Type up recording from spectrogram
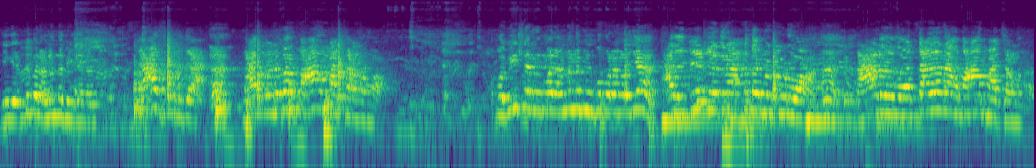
நீங்க ரெண்டு பேரும் அண்ணன் தம்பிங்க? யார் சொல்லுங்க நான் ரெண்டு பேரும் மாம மச்சானுங்க. அப்ப வீட்டுல இருக்கும் போது அண்ணன் தம்பி கூப்பிடுறாங்க ஐயா? அது வீட்டுல இருக்கிற அண்ணன் தம்பி கூடுவான் இது வந்தாலும் நான் மாம மச்சானுங்க.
